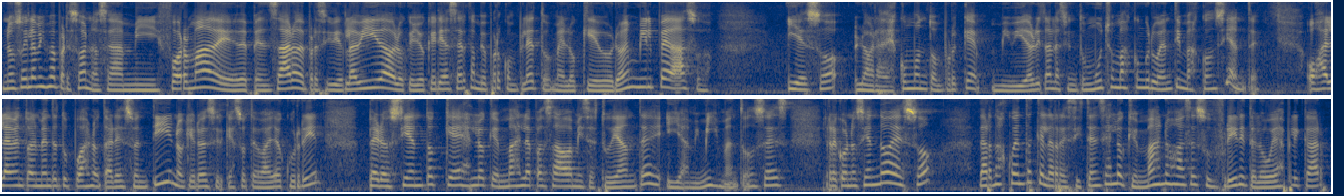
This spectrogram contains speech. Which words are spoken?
no soy la misma persona. O sea, mi forma de, pensar o de percibir la vida o lo que yo quería hacer cambió por completo. Me lo quebró en mil pedazos. Y eso lo agradezco un montón porque mi vida ahorita la siento mucho más congruente y más consciente. Ojalá eventualmente tú puedas notar eso en ti, no quiero decir que eso te vaya a ocurrir, pero siento que es lo que más le ha pasado a mis estudiantes y a mí misma. Entonces, reconociendo eso, darnos cuenta que la resistencia es lo que más nos hace sufrir y te lo voy a explicar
